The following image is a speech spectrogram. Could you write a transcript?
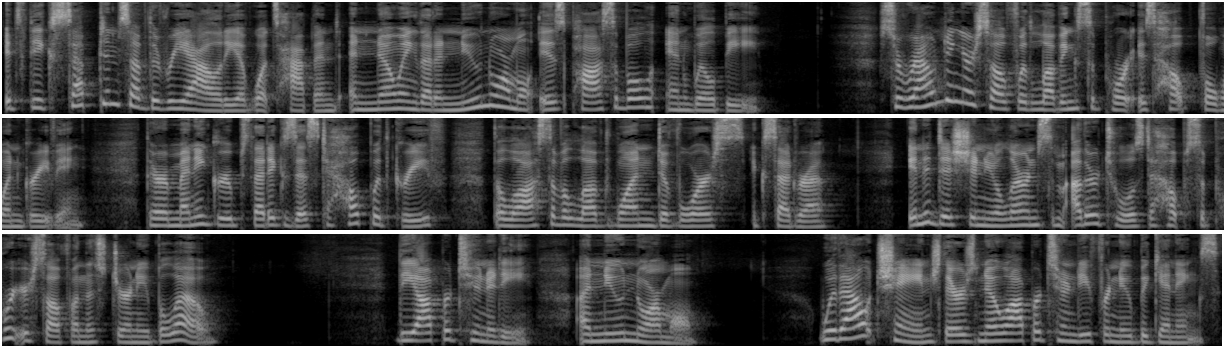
It's the acceptance of the reality of what's happened and knowing that a new normal is possible and will be. Surrounding yourself with loving support is helpful when grieving. There are many groups that exist to help with grief, the loss of a loved one, divorce, etc. In addition, you'll learn some other tools to help support yourself on this journey below. The opportunity, a new normal. Without change, there is no opportunity for new beginnings.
